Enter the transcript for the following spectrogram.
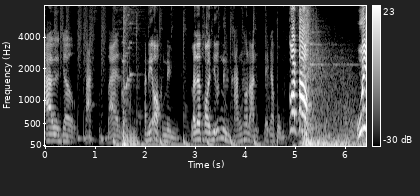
อาร์เจลทักสบาสอันนี้ออกหนึ่งเราจะทอยทีละหนึ่งครั้งเท่านั้นนะครับผมก็ต้องอุ้ย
